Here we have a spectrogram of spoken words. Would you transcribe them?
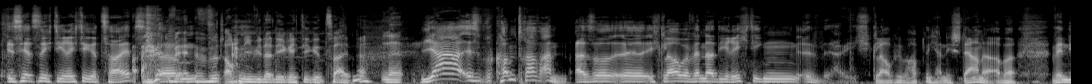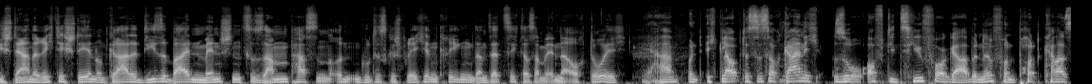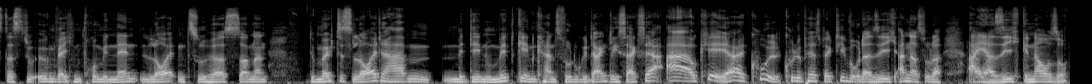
ist jetzt nicht die richtige Zeit. ähm, Wird auch nie wieder die richtige Zeit, ne? ne, ja, es kommt drauf an. Also äh, ich glaube, wenn da die richtigen, äh, ich glaube überhaupt nicht an die Sterne, aber wenn die Sterne richtig stehen und gerade diese beiden Menschen zusammen zusammenpassen und ein gutes Gespräch hinkriegen, dann setzt sich das am Ende auch durch. Ja, und ich glaube, das ist auch gar nicht so oft die Zielvorgabe ne, von Podcasts, dass du irgendwelchen prominenten Leuten zuhörst, sondern du möchtest Leute haben, mit denen du mitgehen kannst, wo du gedanklich sagst, ja, ah, okay, ja, cool, coole Perspektive oder sehe ich anders oder ah ja, sehe ich genauso.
